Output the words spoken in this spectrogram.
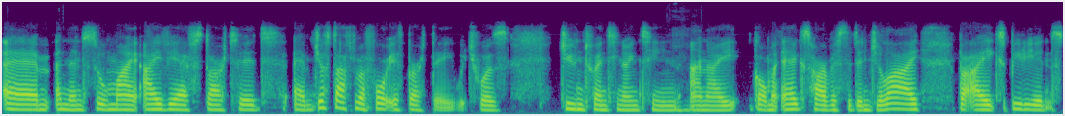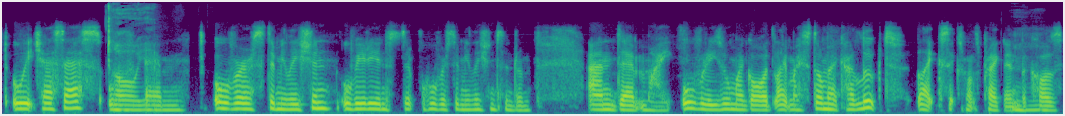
um, and then so my IVF started um, just after my 40th birthday, which was June 2019, mm-hmm. and I got my eggs harvested in July, but I experienced OHSS, oh, yeah. um, overstimulation, ovarian st- overstimulation syndrome, and um, my ovaries. Oh my god! Like my stomach, I looked like six months pregnant mm-hmm. because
